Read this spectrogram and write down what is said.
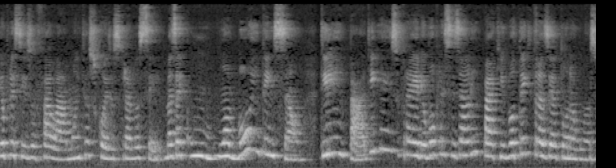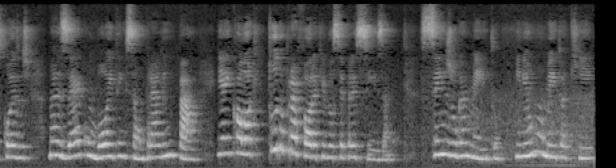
eu preciso falar muitas coisas para você, mas é com uma boa intenção de limpar. Diga isso para ele, eu vou precisar limpar aqui, vou ter que trazer à tona algumas coisas, mas é com boa intenção para limpar. E aí coloque tudo para fora que você precisa, sem julgamento. Em nenhum momento aqui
